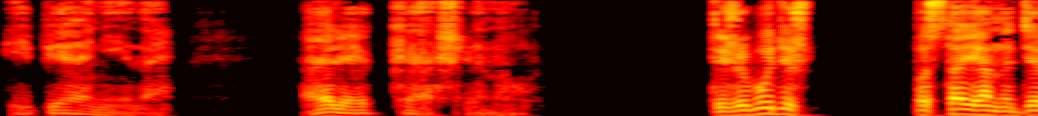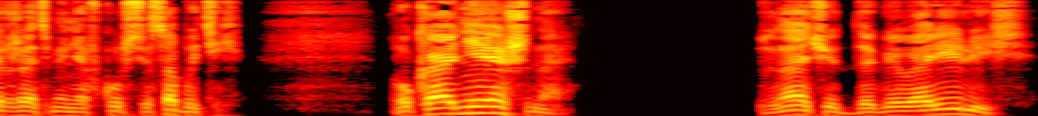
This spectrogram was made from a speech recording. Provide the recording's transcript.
и пианино. Олег кашлянул. — Ты же будешь постоянно держать меня в курсе событий? — Ну, конечно. Значит, договорились?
